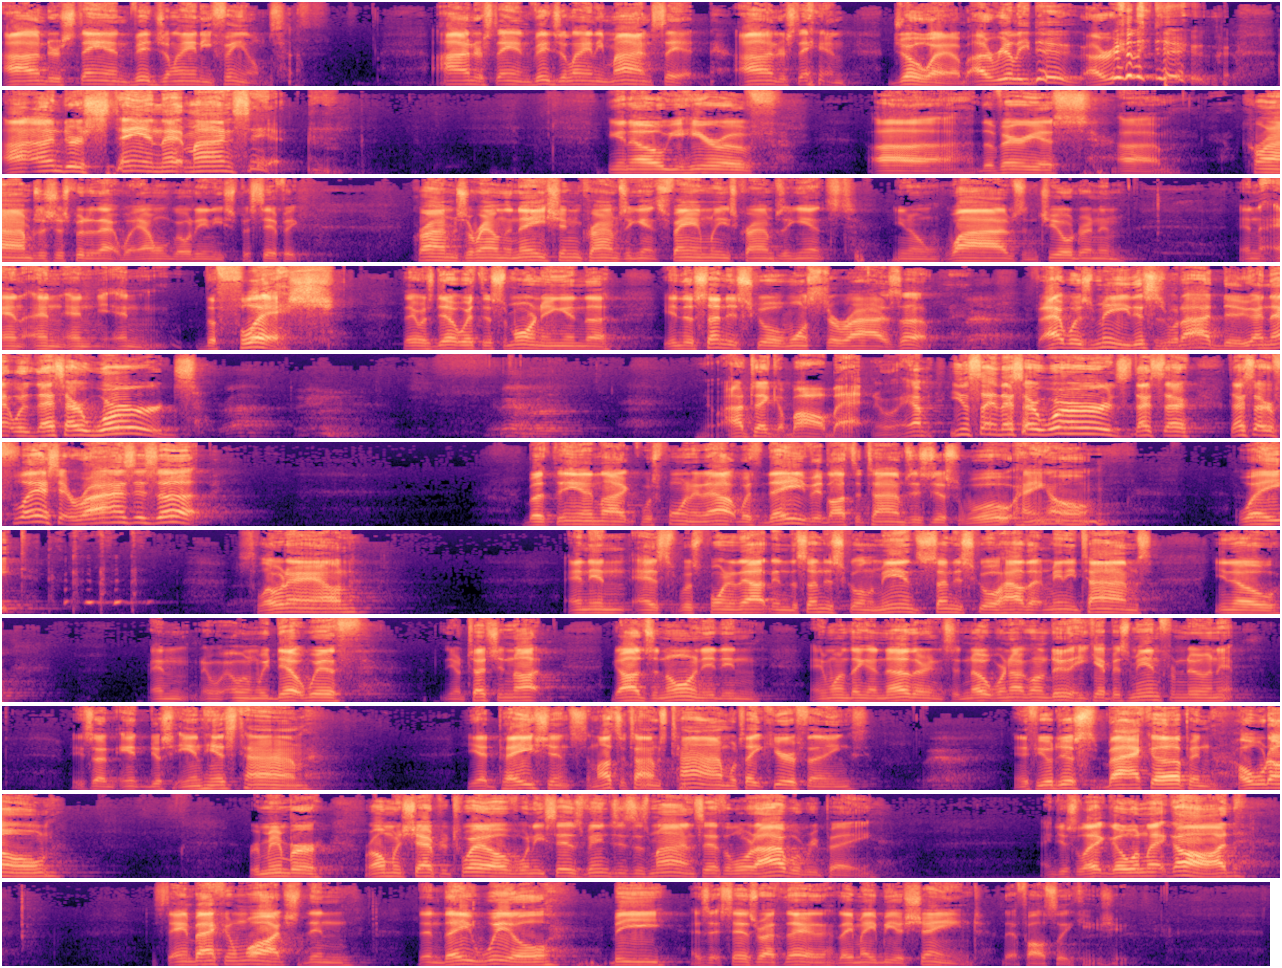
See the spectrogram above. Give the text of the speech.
I understand vigilante films. I understand vigilante mindset. I understand Joab. I really do. I really do. I understand that mindset. You know, you hear of uh, the various um, crimes, let's just put it that way. I won't go to any specific crimes around the nation, crimes against families, crimes against, you know, wives and children and and, and, and, and, and the flesh that was dealt with this morning in the, in the Sunday school wants to rise up. If that was me, this is what I'd do. And that was, that's our words. I'd take a ball bat. You know, saying that's our words. That's our that's our flesh. It rises up. But then, like was pointed out with David, lots of times it's just, whoa, hang on, wait. Slow down. And then, as was pointed out in the Sunday school, in the men's Sunday school, how that many times, you know, and when we dealt with, you know, touching not God's anointed and, and one thing another, and said, no, we're not going to do that. He kept his men from doing it. He said, in, just in his time, he had patience, and lots of times time will take care of things. And if you'll just back up and hold on, remember Romans chapter 12, when he says, Vengeance is mine, saith the Lord, I will repay. And just let go and let God, stand back and watch, then, then they will be, as it says right there, they may be ashamed that falsely accuse you.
